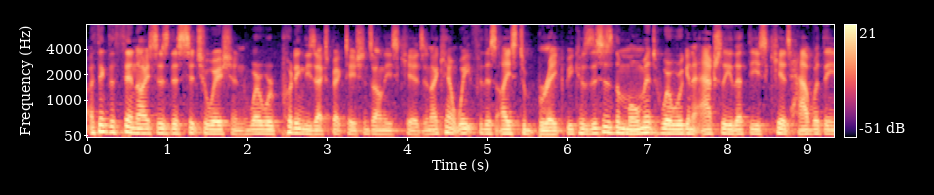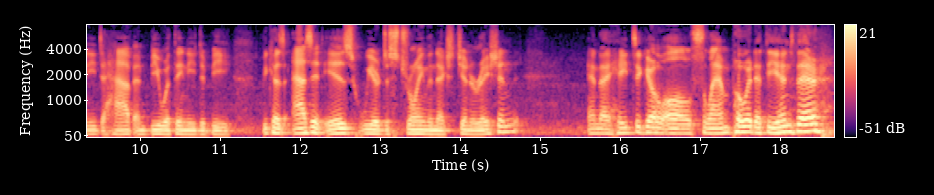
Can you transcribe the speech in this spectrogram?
I think the thin ice is this situation where we're putting these expectations on these kids. And I can't wait for this ice to break because this is the moment where we're going to actually let these kids have what they need to have and be what they need to be. Because as it is, we are destroying the next generation. And I hate to go all slam poet at the end there,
